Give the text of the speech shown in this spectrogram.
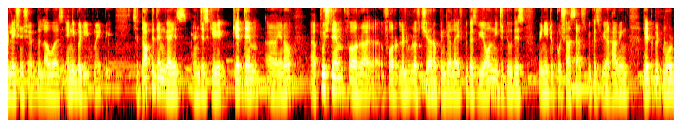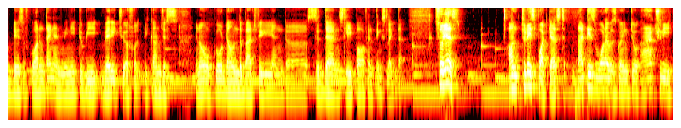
relationship the lovers anybody it might be. So talk to them guys and just get, get them uh, you know uh, push them for uh, for a little bit of cheer up in their life because we all need to do this. We need to push ourselves because we are having a little bit more days of quarantine and we need to be very cheerful. We can't just you know go down the battery and uh, sit there and sleep off and things like that. So yes on today's podcast that is what i was going to actually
